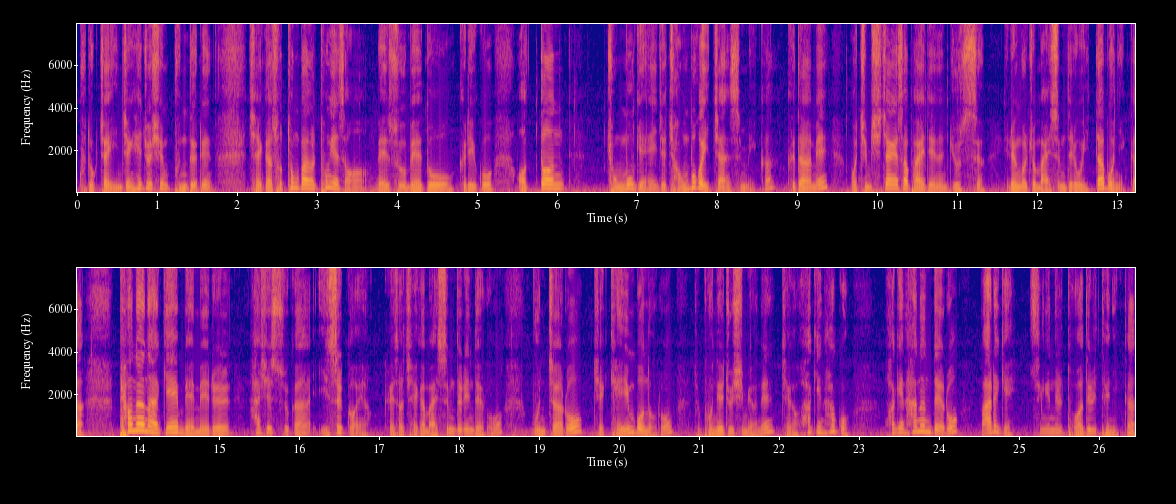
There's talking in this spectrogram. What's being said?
구독자 인증해 주신 분들은 제가 소통방을 통해서 매수 매도 그리고 어떤 종목에 이제 정보가 있지 않습니까? 그 다음에 뭐 지금 시장에서 봐야 되는 뉴스 이런 걸 좀 말씀드리고 있다 보니까 편안하게 매매를 하실 수가 있을 거예요. 그래서 제가 말씀드린 대로 문자로 제 개인 번호로 좀 보내주시면은 제가 확인하고 확인하는 대로 빠르게 승인을 도와드릴 테니까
